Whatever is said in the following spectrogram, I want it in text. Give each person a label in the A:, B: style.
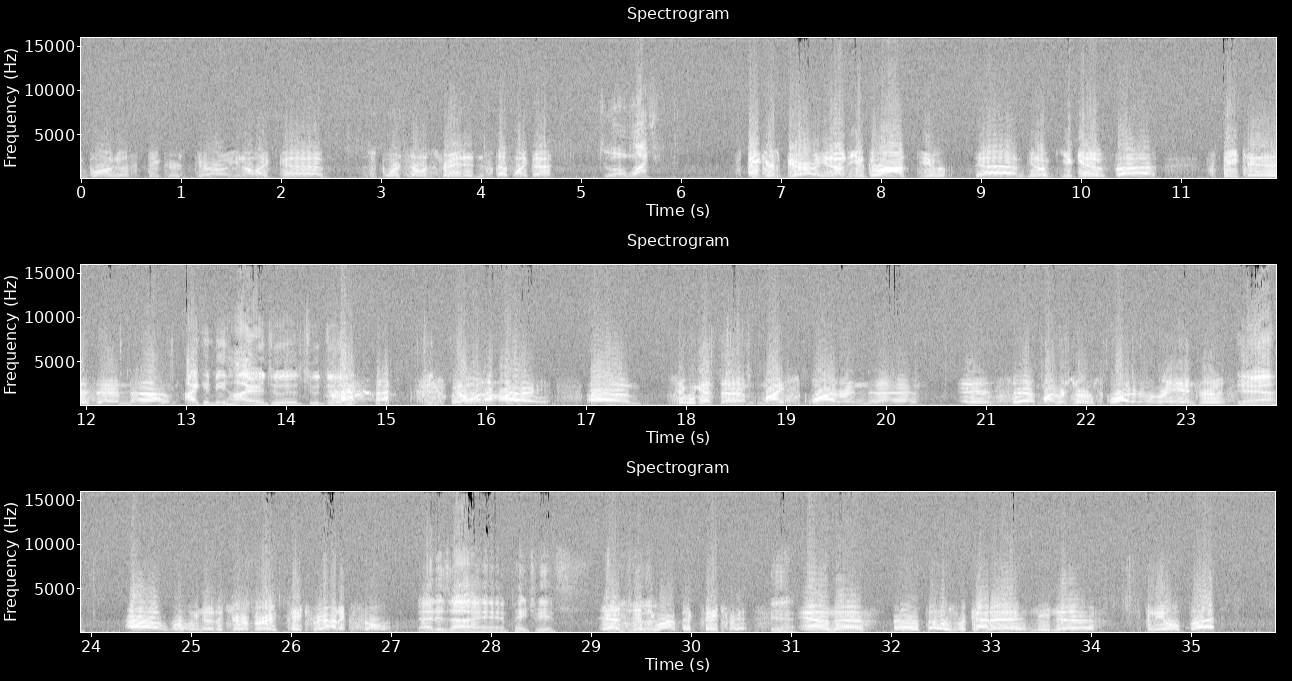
A: you belong to a speakers bureau. You know, like uh, Sports Illustrated and stuff like that.
B: To a what?
A: Speakers bureau. You know, do you go out, you uh, you know, you give uh, speeches and. Um,
B: I can be hired to to do it.
A: we don't want to hire you. Um, see, we got uh, my squadron. Uh, that is uh, my reserve squadron over at Andrews.
B: Yeah,
A: Uh, well, we know that you're a very patriotic soul.
B: that is I, patriots.
A: Yes, yes, you are a big patriot.
B: Yeah.
A: And uh, uh, fellows were kind of needing a kick in the old butt,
